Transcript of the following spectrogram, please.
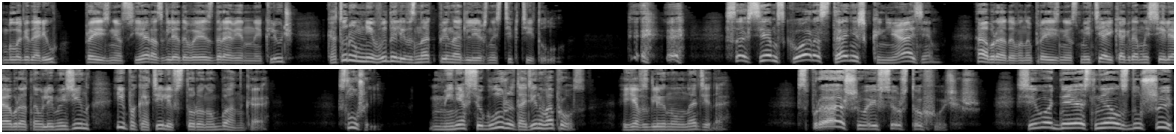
«Благодарю», — произнес я, разглядывая здоровенный ключ, который мне выдали в знак принадлежности к титулу. «Хе-хе, совсем скоро станешь князем», — обрадованно произнес Митяй, когда мы сели обратно в лимузин и покатили в сторону банка. «Слушай, меня все гложет один вопрос». Я взглянул на деда. «Спрашивай все, что хочешь. Сегодня я снял с души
